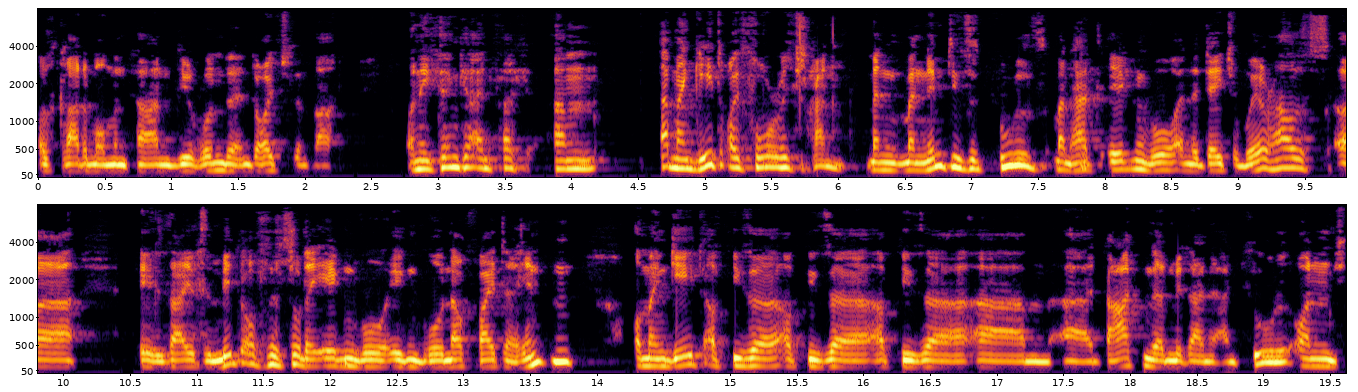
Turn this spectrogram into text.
was gerade momentan die Runde in Deutschland macht. Und ich denke einfach, ähm, man geht euphorisch ran. Man, man nimmt diese Tools, man hat irgendwo eine Data Warehouse, äh, sei es im Mid-Office oder irgendwo, irgendwo noch weiter hinten. Und man geht auf diese, auf diese, auf diese ähm, äh, Daten dann mit einem, einem Tool und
